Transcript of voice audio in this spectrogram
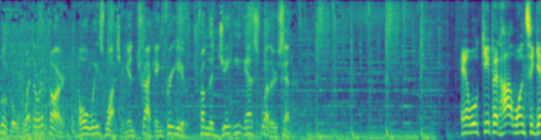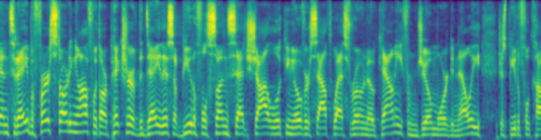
local weather authority, always watching and tracking for you from the JES Weather Center. And we'll keep it hot once again today. But first, starting off with our picture of the day. This a beautiful sunset shot looking over southwest Roanoke County from Joe Morganelli. Just beautiful color.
